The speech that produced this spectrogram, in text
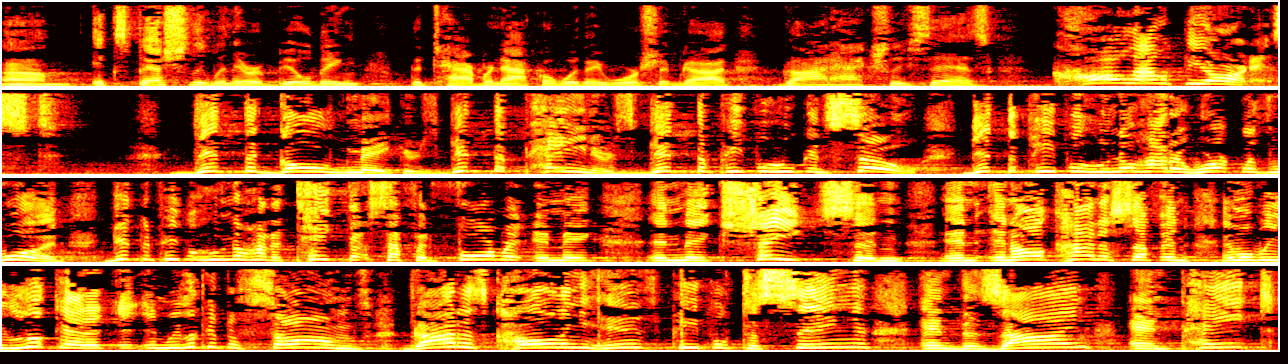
Um, especially when they were building the tabernacle where they worship God, God actually says, "Call out the artist." Get the gold makers, get the painters, get the people who can sew, get the people who know how to work with wood, get the people who know how to take that stuff and form it and make and make shapes and and, and all kind of stuff. And, and when we look at it and we look at the Psalms, God is calling his people to sing and design and paint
